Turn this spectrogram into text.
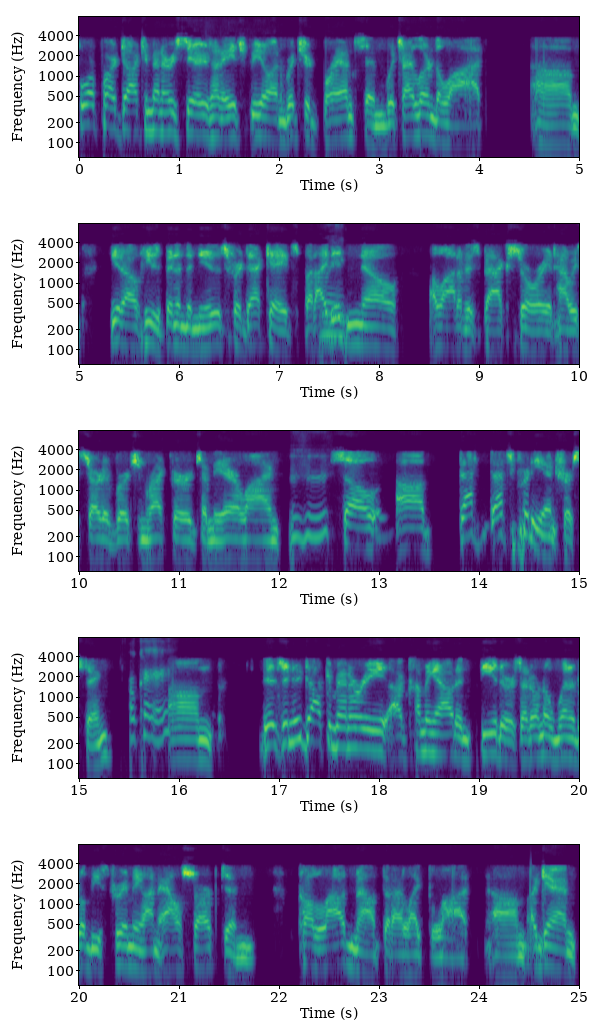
four part documentary series on HBO on Richard Branson, which I learned a lot. Um, you know, he's been in the news for decades, but I didn't know a lot of his backstory and how he started Virgin Records and the airline. So uh, that that's pretty interesting. Okay. Um, there's a new documentary uh, coming out in theaters. I don't know when it'll be streaming on Al Sharpton called Loudmouth that I liked a lot. Um, again,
